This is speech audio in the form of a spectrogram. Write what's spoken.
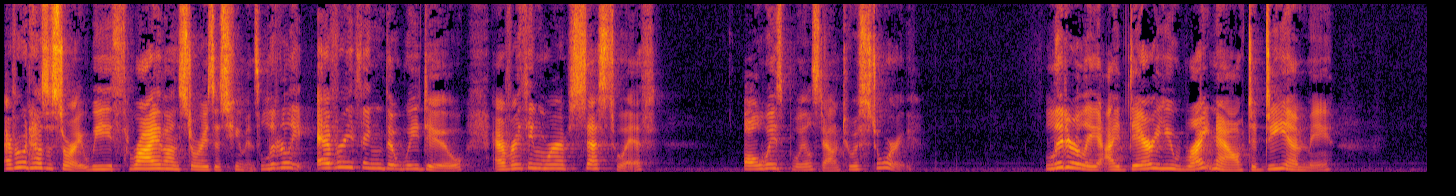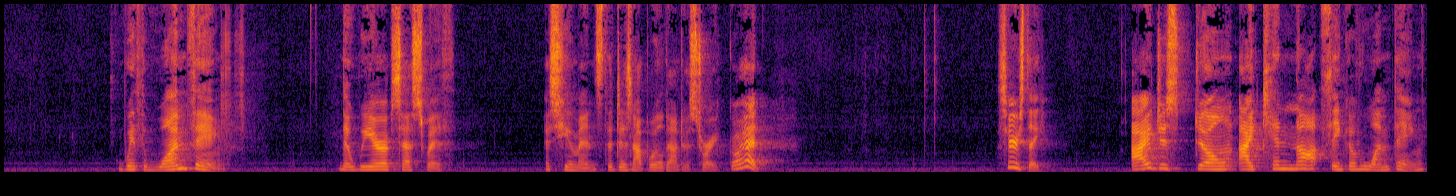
Everyone has a story. We thrive on stories as humans. Literally everything that we do, everything we're obsessed with, always boils down to a story. Literally, I dare you right now to DM me with one thing that we are obsessed with as humans that does not boil down to a story. Go ahead. Seriously. I just don't, I cannot think of one thing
